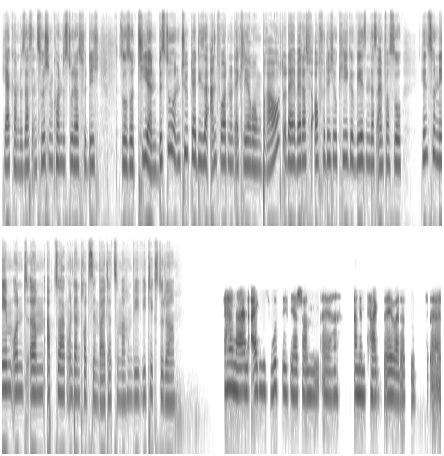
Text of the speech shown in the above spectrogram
herkam. Du sagst, inzwischen konntest du das für dich so sortieren. Bist du ein Typ, der diese Antworten und Erklärungen braucht? Oder wäre das auch für dich okay gewesen, das einfach so hinzunehmen und ähm, abzuhaken und dann trotzdem weiterzumachen? Wie, wie tickst du da? Ja, nein, eigentlich wusste ich es ja schon äh, an dem Tag selber, dass es, äh,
